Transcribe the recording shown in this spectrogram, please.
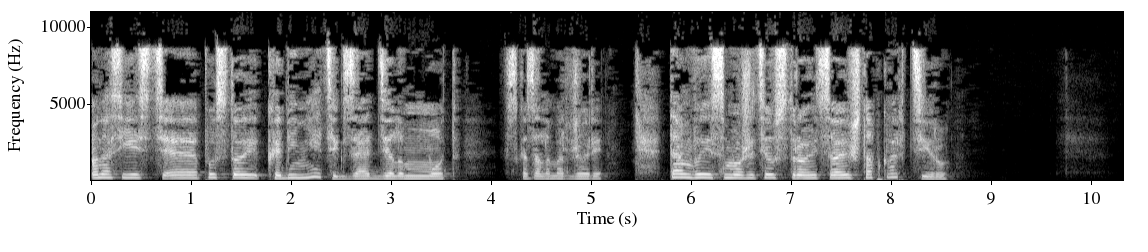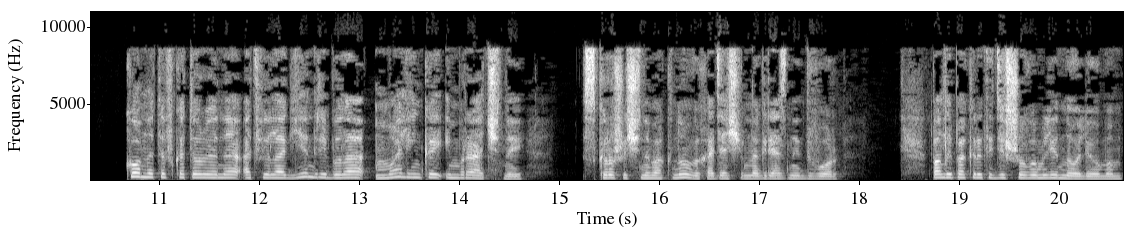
«У нас есть э, пустой кабинетик за отделом мод», — сказала Марджори. «Там вы сможете устроить свою штаб-квартиру». Комната, в которую она отвела Генри, была маленькой и мрачной, с крошечным окном, выходящим на грязный двор. Полы покрыты дешевым линолеумом.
